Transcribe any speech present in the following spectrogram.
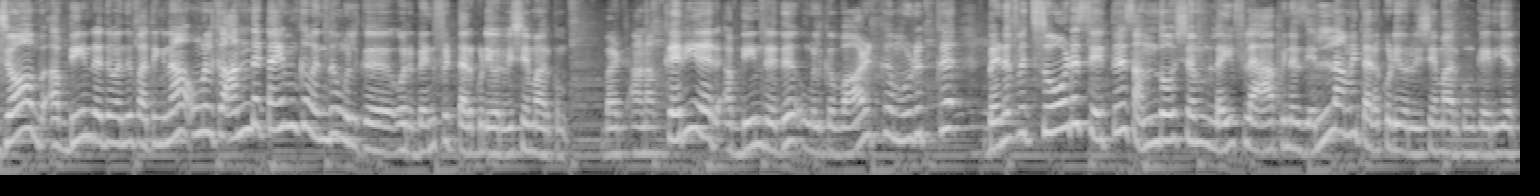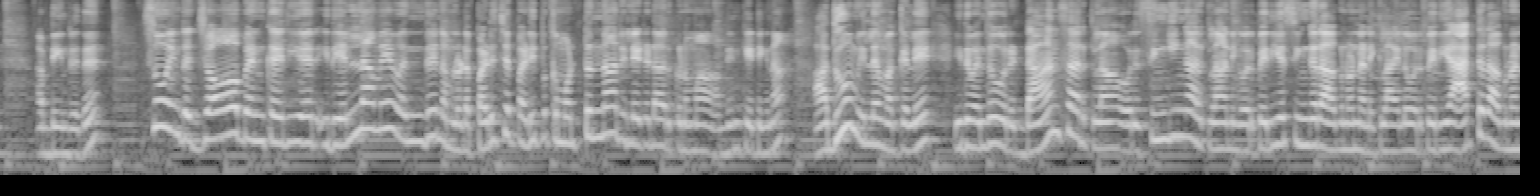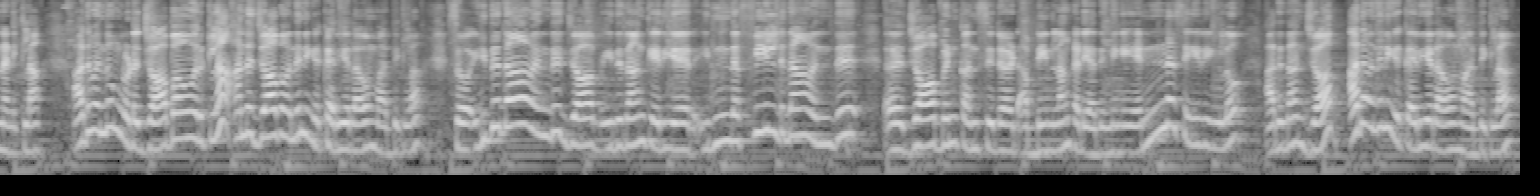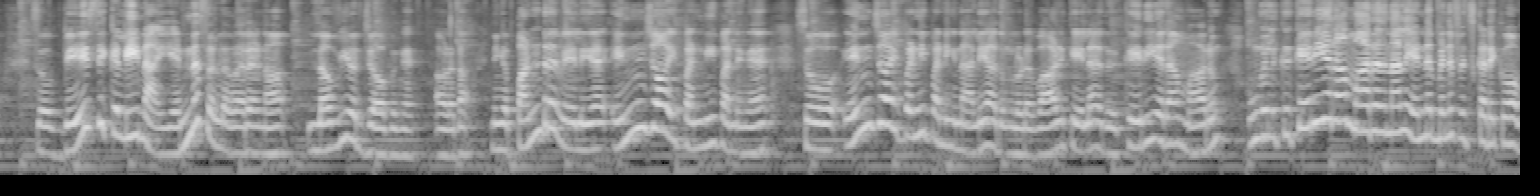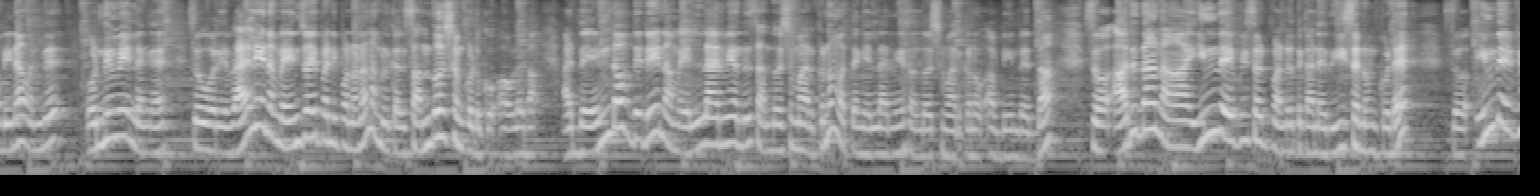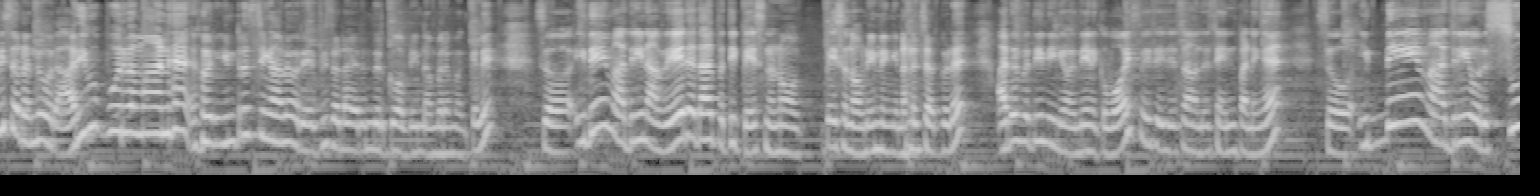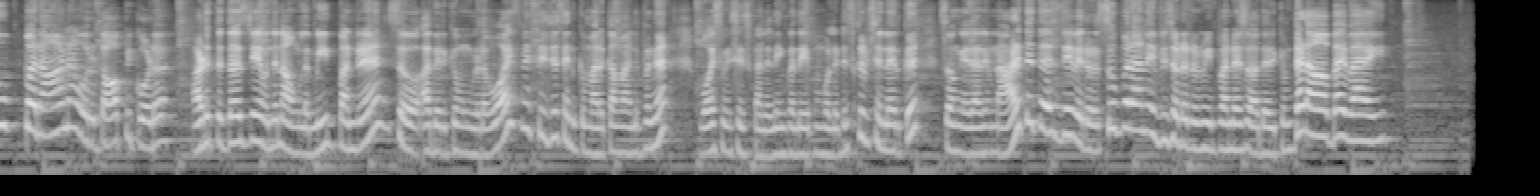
ஜாப் அப்படின்றது வந்து பார்த்தீங்கன்னா உங்களுக்கு அந்த டைமுக்கு வந்து உங்களுக்கு ஒரு பெனிஃபிட் தரக்கூடிய ஒரு விஷயமா இருக்கும். பட் ஆனால் கரியர் அப்படின்றது உங்களுக்கு வாழ்க்கை முழுக்க பெனிஃபிட்ஸோடு சேர்த்து சந்தோஷம் லைஃப்பில் ஹாப்பினஸ் எல்லாமே தரக்கூடிய ஒரு விஷயமா இருக்கும் கெரியர் அப்படின்றது. ஸோ இந்த ஜாப் அண்ட் கரியர் இது எல்லாமே வந்து நம்மளோட படித்த படிப்புக்கு மட்டும்தான் ரிலேட்டடாக இருக்கணுமா அப்படின்னு கேட்டிங்கன்னா அதுவும் இல்லை மக்களே. இது வந்து ஒரு டான்ஸாக இருக்கலாம் ஒரு சிங்கிங்காக இருக்கலாம். நீங்கள் ஒரு பெரிய சிங்கர் ஆகணும்னு நினைக்கலாம் இல்லை ஒரு பெரிய ஆக்டர் ஆகணும்னு நினைக்கலாம். அது வந்து உங்களோட ஜாபாகவும் இருக்கலாம் அந்த ஜாபை வந்து நீங்கள் கரியராகவும் மாற்றிக்கலாம் ஸோ இதுதான் வந்து ஜாப் இதுதான் கெரியர் இந்த ஃபீல்டு தான் வந்து ஜாப்னு கன்சிடர்ட் அப்படின்லாம் கிடையாது. நீங்கள் என்ன செய்கிறீங்களோ அதுதான் ஜாப் அதை வந்து நீங்கள் கரியராகவும் மாற்றிக்கலாம் ஸோ பேசிக்கலி நான் என்ன சொல்ல வரேன்னா லவ் யுவர் ஜாபுங்க அவ்வளோதான் நீங்கள் பண்ணுற வேலையை என்ஜாய் பண்ணி பண்ணுங்கள் ஸோ என்ஜாய் பண்ணி பண்ணிங்கனாலே அது உங்களோட வாழ்க்கையில் அது கெரியராக மாறும். உங்களுக்கு கெரியராக மாறதுனால என்ன பெனிஃபிட்ஸ் கிடைக்கும் அப்படின்னா வந்து ஒன்றுமே இல்லைங்க. ஸோ ஒரு வேலையை நம்ம என்ஜாய் பண்ணி பண்ணோம்னா நம்மளுக்கு அது சந்தோஷம் கொடுக்கும். அவ்வளோதான் at the end of the day நம்ம எல்லாருமே வந்து சந்தோஷமாக இருக்கணும். மற்றவங்க எல்லாருமே சந்தோஷமாக இருக்கணும் அப்படின்றது தான் ஸோ அதுதான் நான் இந்த எபிசோட் பண்ணுறதுக்கான ரீசனும் கூட. ஸோ இந்த எபிசோட் வந்து ஒரு அறிவுபூர்வமான ஒரு இன்ட்ரெஸ்டிங்கான ஒரு எபிசோடாக இருந்திருக்கும் அப்படின்னு நம்புகிற மக்களே. ஸோ இதே மாதிரி நான் வேறு எதாவது பற்றி பேசணும் பேசணும் அப்படின்னு நீங்கள் நினச்சா கூட அதை பற்றி நீங்கள் வந்து எனக்கு வாய்ஸ் மெசேஜஸாக வந்து சென்ட் பண்ணுங்கள் ஸோ இதே மாதிரி ஒரு சூப்பரான ஒரு டாப்பிக்கோட அடுத்த தேர்ஸ்டே வந்து நான் உங்களை மீட் பண்ணுறேன் ஸோ அதற்கு உங்களோட வாய்ஸ் மெசேஜஸ் எனக்கு மறக்காமல் அனுப்புங்க. வாய்ஸ் மெசேஜ்க்கான லிங்க் வந்து எப்போ போல் டிஸ்கிரிப்ஷனில் இருக்குது ஸோ உங்கள் எல்லாரையும் நான் அடுத்த தேர்ஸ்டே வேறு ஒரு சூப்பரான எபிசோட மீட் பண்ணுறேன் ஸோ அது வரைக்கும் டடா பை பை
